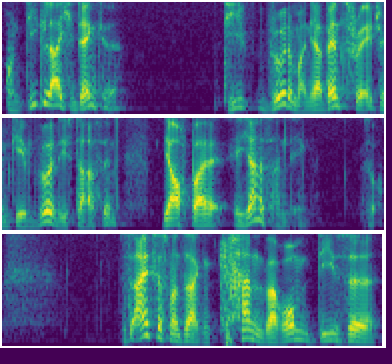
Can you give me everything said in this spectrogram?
Und die gleiche Denke, die würde man ja, wenn es Free Agent geben würde, die Stars sind, ja auch bei Janis anlegen. So. Das Einzige, was man sagen kann, warum diese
